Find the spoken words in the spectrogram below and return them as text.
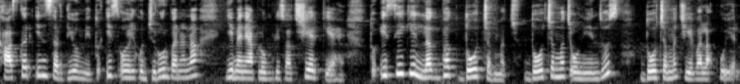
खासकर इन सर्दियों में। तो इस ऑयल को ज़रूर बनाना, ये मैंने आप लोगों के साथ शेयर किया है। तो इसी की लगभग दो चम्मच दो चम्मच ओनियन जूस दो चम्मच ये वाला ऑयल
